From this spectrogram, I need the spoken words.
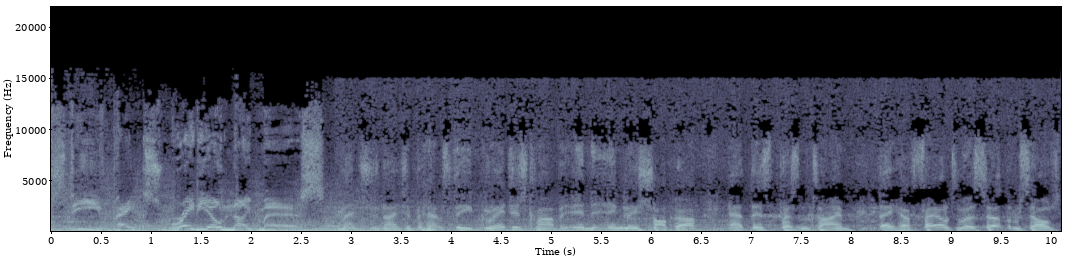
Steve Penk's Radio Nightmares. Manchester United, perhaps the greatest club in English soccer at this present time. They have failed to assert themselves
